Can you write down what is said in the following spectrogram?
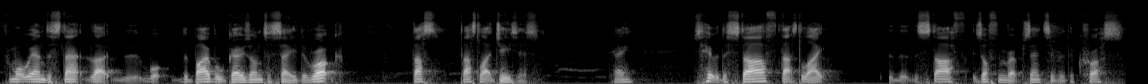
From what we understand, like what the Bible goes on to say, the rock, that's that's like Jesus. Okay, it's hit with the staff. That's like the, the staff is often representative of the cross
